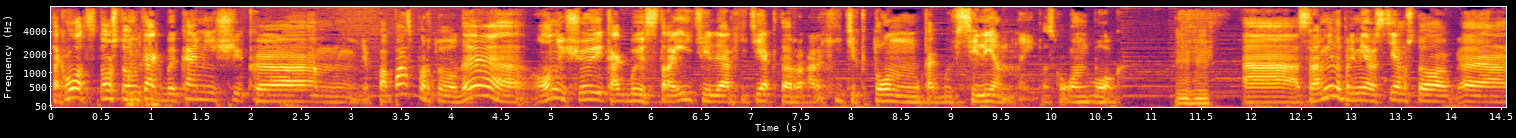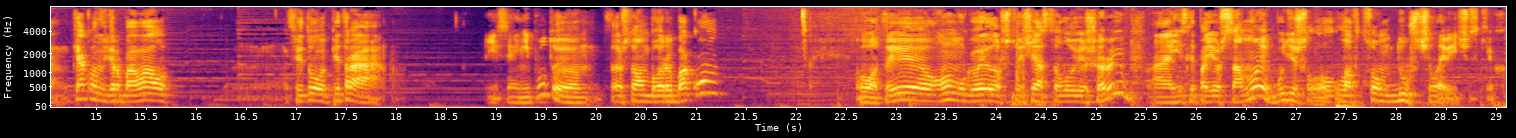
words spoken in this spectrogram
Так вот, то, что он как бы каменщик э, по паспорту, да, он еще и как бы строитель, архитектор, архитектон как бы вселенной, поскольку он бог. Угу. А, сравни, например, с тем, что э, как он вербовал святого Петра, если я не путаю, то, что он был рыбаком, вот, и он ему говорил, что сейчас ты ловишь рыб, а если пойдешь со мной, будешь ловцом душ человеческих.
